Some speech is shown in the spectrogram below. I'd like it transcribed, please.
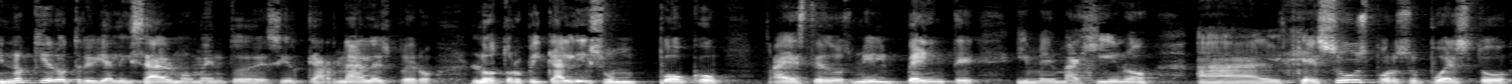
Y no quiero trivializar el momento de decir carnales, pero lo tropicalizo un poco a este 2020 y me imagino al Jesús, por supuesto,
